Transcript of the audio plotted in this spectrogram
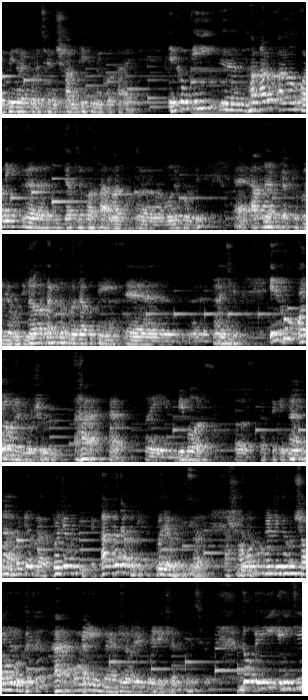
অভিনয় করেছেন শান্তি তুমি কোথায়? এরকম এই আরও আরও অনেক যাত্রার কথা আমার মনে পড়বে। আপনার রক্তাক্ত প্রজাপতি। রক্তাক্ত প্রজাপতি রয়েছে। এরকম অনেক হ্যাঁ হ্যাঁ ওই বিবর থেকে হ্যাঁ, না ওটা প্রজাপতি হ্যাঁ প্রজাপতিটা প্রজাপতি সরি আর সমর মুখার্জি তখন সমর সমর মুখার্জি, হ্যাঁ, উনি হ্যাঁ। ডিরেকশন করেছিলেন। তো এই এই যে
